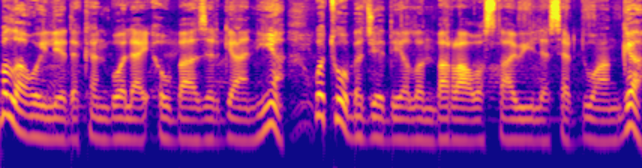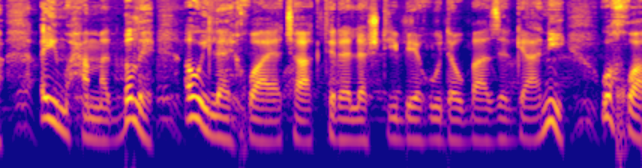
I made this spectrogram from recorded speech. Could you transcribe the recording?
بڵاوەی لێ دەکەن بۆ لای ئەو بازرگانییە و تۆ بەجێ دێڵن بە ڕاوەستاوی لەسەر دووانگە، ئەی محەمەد بڵێ، ئەوەی لای خوایە چاکترە لە شتی بێهوودە و بازرگانی و خوا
